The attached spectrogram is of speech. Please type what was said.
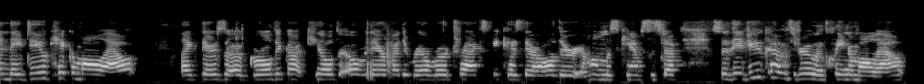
and they do kick them all out. Like there's a girl that got killed over there by the railroad tracks because they're all their homeless camps and stuff. So they do come through and clean them all out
